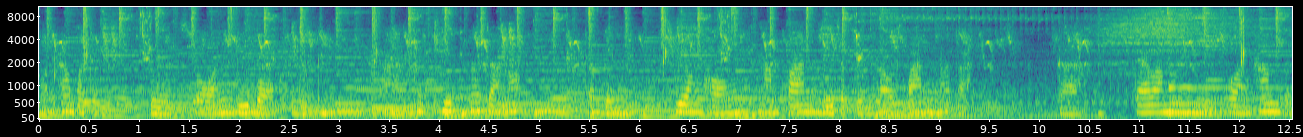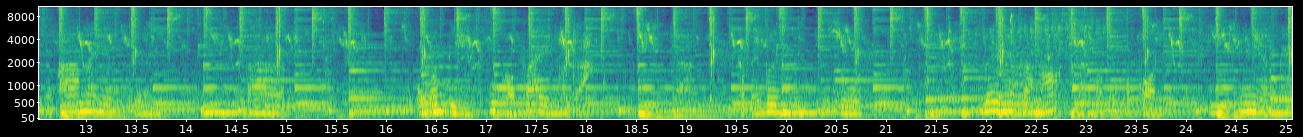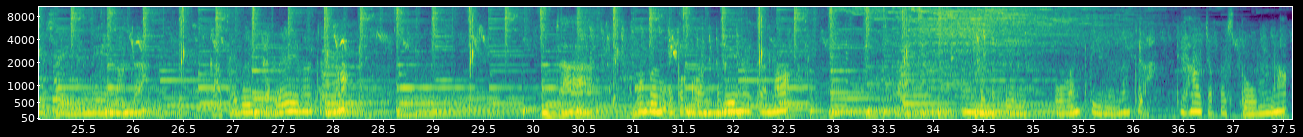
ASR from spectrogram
ก่อนค่ำก็จะสูตรสอนหรือบอกสูตรอ่าทุกคลิปเนาะจ้ะเป็น เรื่องของน้ำปั้นหรือจะเป็นเหล่าปั้นเนาะจ้ะกะแต่ว่ามือหนึ่งก่อนค่ำก็จะพามาเห็ดเป็นโอวันตินภูเขาไฟเนาะจ้ะจ้ะกลับไปเบิ่งสูตรเลยเนาะจ้ะเนาะแล้วก็อุปกรณ์ที่ที่อย่างเมใส่หยังเมเนาะจ้ะกลับไปเบิ่งกันเลยเนาะจ้ะเนาะจ้ามาเบิ่งอุปกรณ์กันเลยนะจ๊ะเนาะจ้ะอันนี้จะเป็น นตินนะจ๊ะที่เราจะผสมเนาะ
